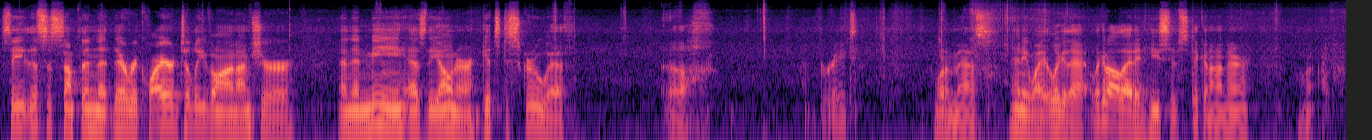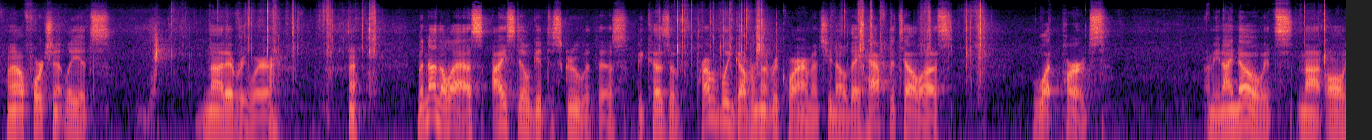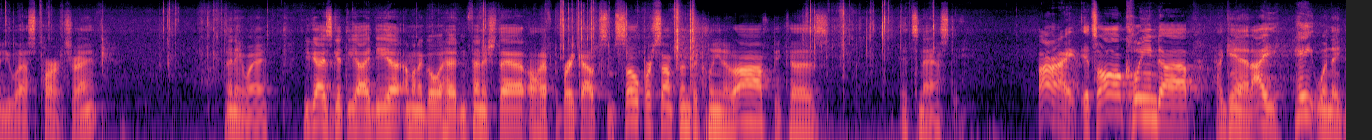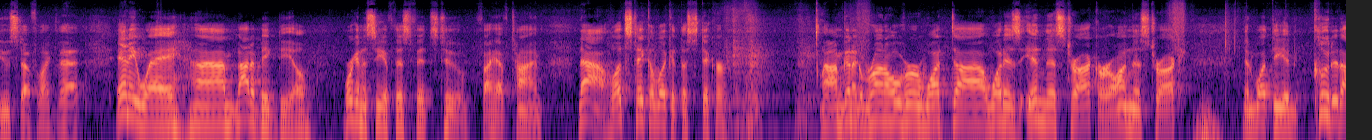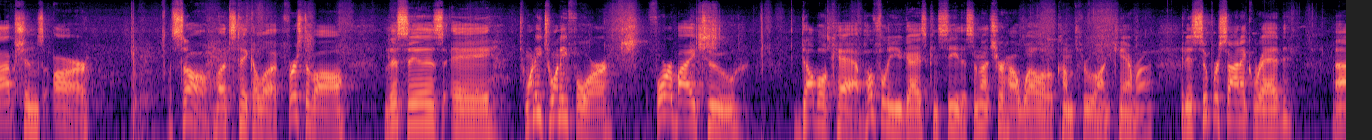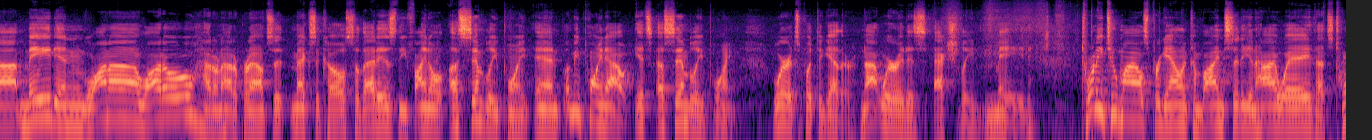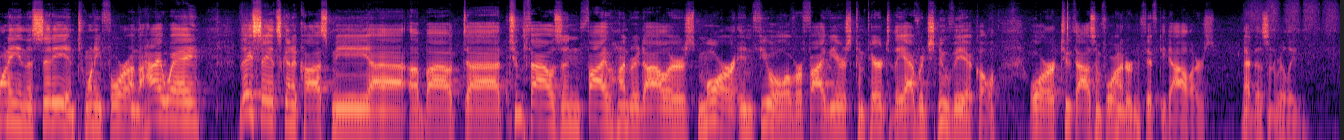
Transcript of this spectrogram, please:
See, this is something that they're required to leave on, I'm sure and then me as the owner gets to screw with. Ugh. Great. What a mess. Anyway, look at that. Look at all that adhesive sticking on there. Well, fortunately, it's not everywhere. but nonetheless, I still get to screw with this because of probably government requirements. You know, they have to tell us what parts I mean, I know it's not all U.S. parts, right? Anyway, you guys get the idea. I'm going to go ahead and finish that. I'll have to break out some soap or something to clean it off because it's nasty. All right, it's all cleaned up. Again, I hate when they do stuff like that. Anyway, um, not a big deal. We're going to see if this fits too, if I have time. Now, let's take a look at the sticker. I'm going to run over what, uh, what is in this truck or on this truck and what the included options are. So let's take a look. First of all, this is a 2024 4x2 double cab. Hopefully you guys can see this. I'm not sure how well it'll come through on camera. It is supersonic red. Uh, made in Guanajuato, I don't know how to pronounce it, Mexico. So that is the final assembly point. And let me point out, it's assembly point, where it's put together, not where it is actually made. 22 miles per gallon combined city and highway. That's 20 in the city and 24 on the highway. They say it's going to cost me uh, about uh, $2,500 more in fuel over five years compared to the average new vehicle or $2,450. That doesn't really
